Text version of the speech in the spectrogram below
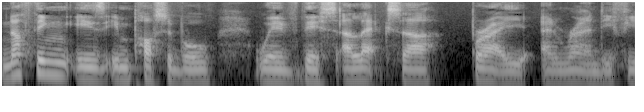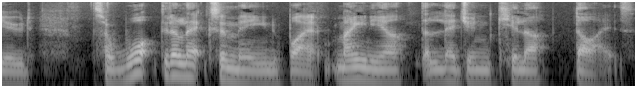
Nothing is impossible with this Alexa, Bray, and Randy feud. So, what did Alexa mean by Mania? The legend killer dies.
